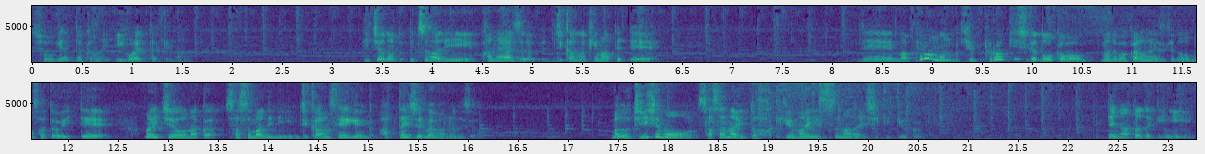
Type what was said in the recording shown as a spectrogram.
将棋やったかな囲碁やったっけな一応なんか打つまでに必ず時間が決まってて、で、まあプロの、プロ棋士かどうかはまでわからないですけど、まあ、さておいて、まあ一応なんか指すまでに時間制限があったりする場合もあるんですよ。まあどっちにしても指さないと結局前に進まないし、結局。ってなった時に、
